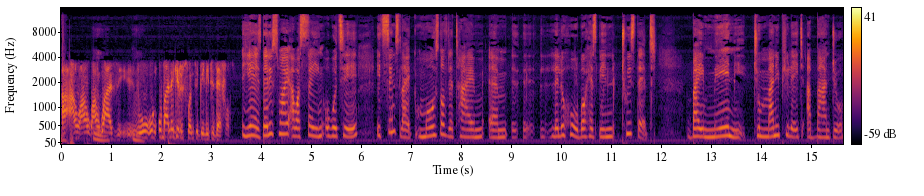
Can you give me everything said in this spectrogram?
awukwazi U- u- ubaleka responsibility therefore. Yes, that is why I was saying ukuthi it seems like most of the time um leli hubo has been twisted by many to manipulate abantu.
